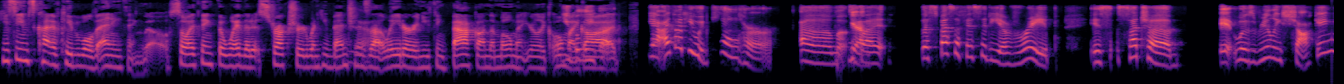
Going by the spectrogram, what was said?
He seems kind of capable of anything, though. So I think the way that it's structured, when he mentions Yeah. that later and you think back on the moment, you're like, oh You my believe it. God. Yeah, I thought he would kill her. Um, Yeah. but the specificity of rape is such a. It was really shocking,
